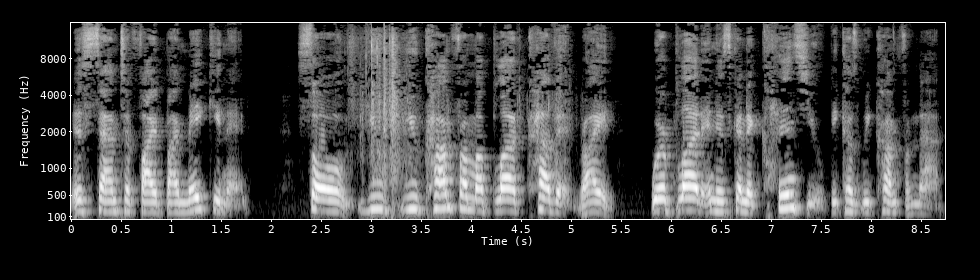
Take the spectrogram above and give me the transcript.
is sanctified by making it. So you, you come from a blood covet, right? We're blood and it's going to cleanse you because we come from that.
